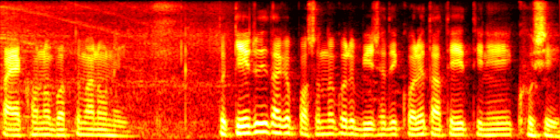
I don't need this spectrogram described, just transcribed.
বা এখনও বর্তমানেও নেই। তো কেউ যদি তাকে পছন্দ করে বিয়ে শাদী করে, তাতেই তিনি খুশি।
